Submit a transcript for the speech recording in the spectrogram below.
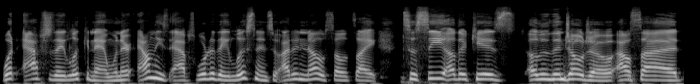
what apps are they looking at when they're on these apps? What are they listening to? I didn't know. So it's like to see other kids other than JoJo outside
